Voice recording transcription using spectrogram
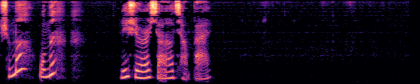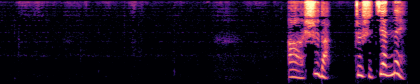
什么？我们？李雪儿想要抢白。啊，是的，这是贱内。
